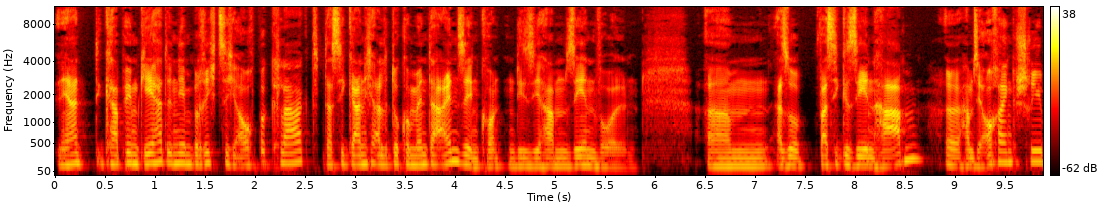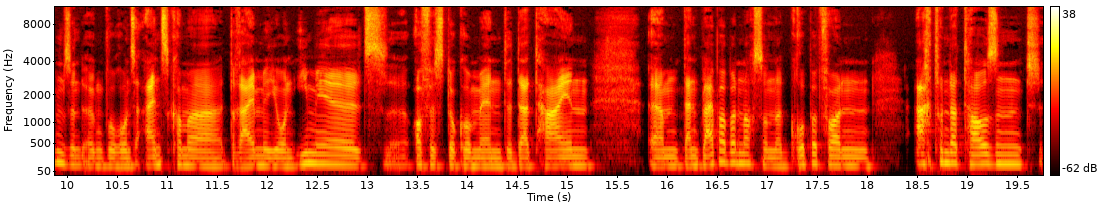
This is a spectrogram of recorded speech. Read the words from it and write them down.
Ja, die KPMG hat in dem Bericht sich auch beklagt, dass sie gar nicht alle Dokumente einsehen konnten, die sie haben sehen wollen. Ähm, also was sie gesehen haben, äh, haben sie auch reingeschrieben, sind irgendwo rund 1,3 Millionen E-Mails, äh, Office-Dokumente, Dateien. Ähm, dann bleibt aber noch so eine Gruppe von 800.000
